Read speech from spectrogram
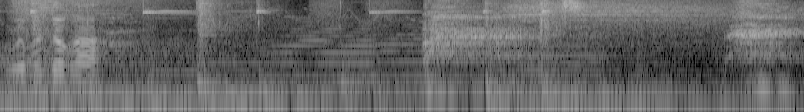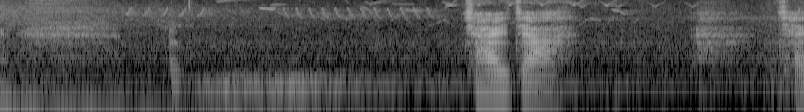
ออกเลยพระเจ้าค่ะ ใช่จ้ะใช้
